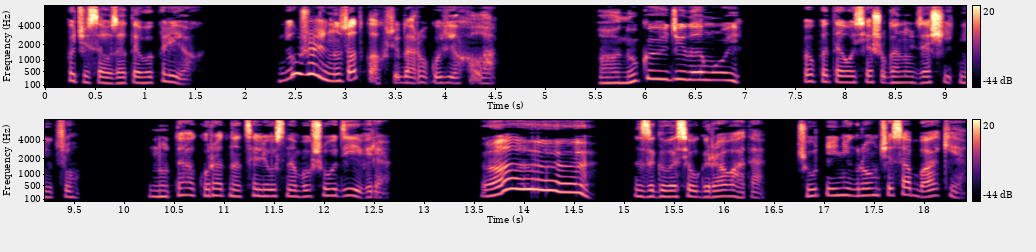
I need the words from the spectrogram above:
– почесал затылок Лех. «Неужели на задках всю дорогу ехала?» «А ну-ка иди домой!» Попыталась я шугануть защитницу. Но та аккуратно целилась на бывшего деверя. а заголосил Горовато, чуть ли не громче собаки.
